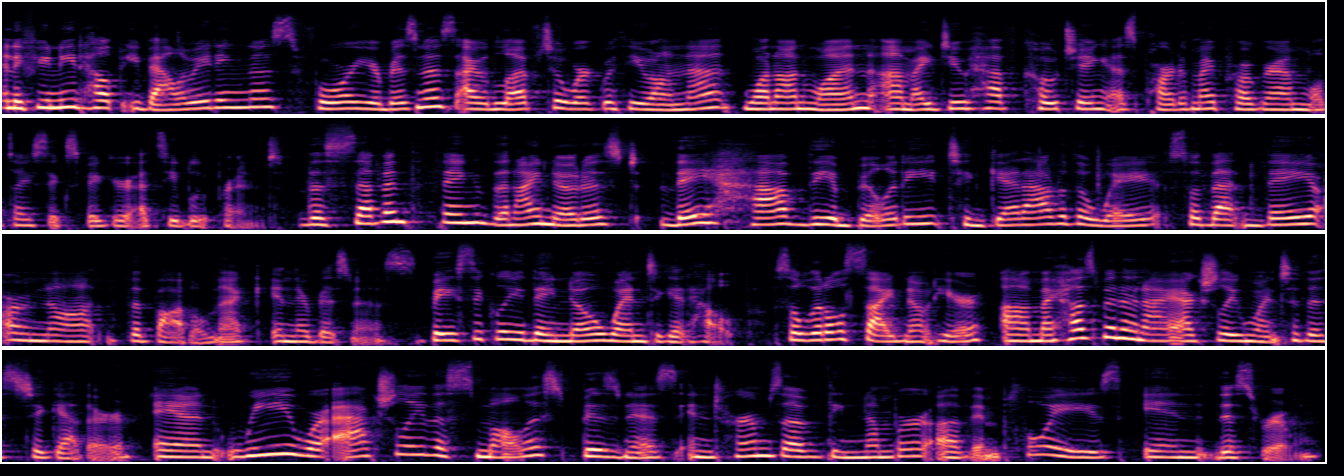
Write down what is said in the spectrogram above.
And if you need help evaluating this for your business, I would love to work with you on that one on one. I do have coaching as part of my program, Multi Six Figure Etsy Blueprint. The seventh thing that I noticed they have the ability to get out of the way so that they are not the bottleneck in their business. Basically, they know when to get help. So, little side note here uh, my husband and I actually went to this together, and we were actually the smallest business in terms of the number of employees in this room.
